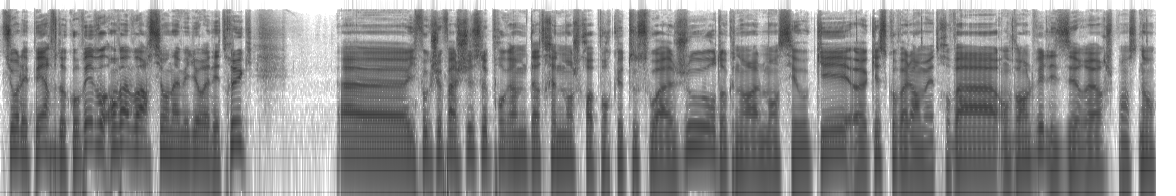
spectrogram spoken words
sur les perfs. Donc on va, on va voir si on a des trucs. Euh, il faut que je fasse juste le programme d'entraînement, je crois, pour que tout soit à jour. Donc normalement, c'est OK. Euh, Qu'est-ce qu'on va leur mettre? On va, enlever les erreurs, je pense. Non,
